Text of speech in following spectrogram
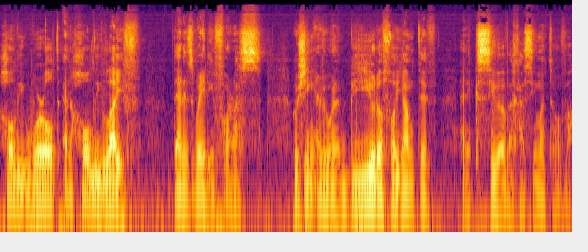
holy world and holy life that is waiting for us. Wishing everyone a beautiful Yom Tiv and Ksiva V'chasima Tova.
